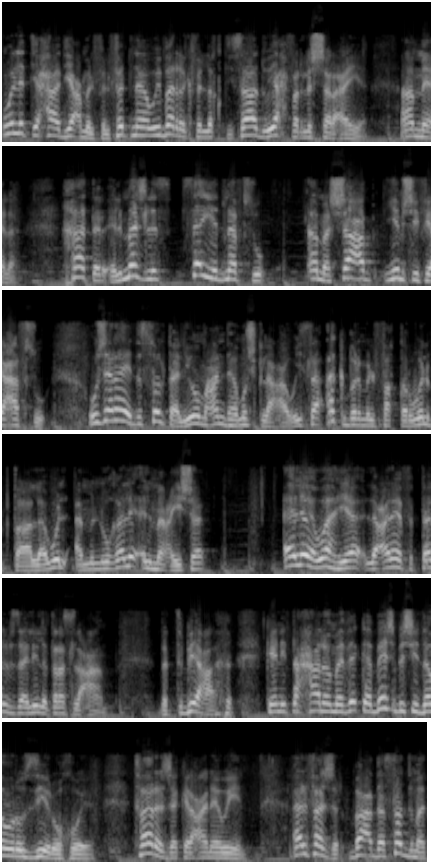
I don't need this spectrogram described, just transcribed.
والاتحاد يعمل في الفتنة ويبرك في الاقتصاد ويحفر للشرعية. أما لا. خاطر المجلس سيد نفسه. أما الشعب يمشي في عفسه. وجرايد السلطة اليوم عندها مشكلة عويصة أكبر من الفقر والبطالة والأمن وغلاء المعيشة. ألا وهي العراف التلفزة ليلة رأس العام. بالطبيعة كان يتحالهم هذاك باش باش يدوروا الزيرو خويا تفرجك العناوين. الفجر بعد صدمة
